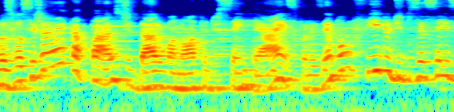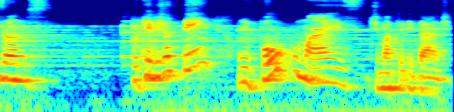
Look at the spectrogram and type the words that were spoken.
Mas você já é capaz de dar uma nota de 100 reais, por exemplo, a um filho de 16 anos. Porque ele já tem um pouco mais de maturidade.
